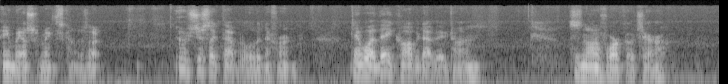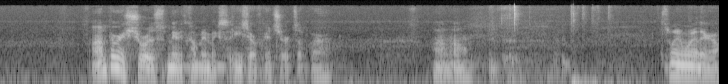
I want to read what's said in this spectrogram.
anybody else could make this kind of design. It was just like that, but a little bit different. You what, they copied that big time. This is not a Virco chair. I'm pretty sure this maybe the company makes the East African shirts up there. I don't know. So anyway, there you go.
